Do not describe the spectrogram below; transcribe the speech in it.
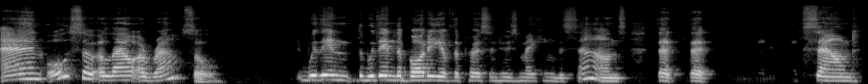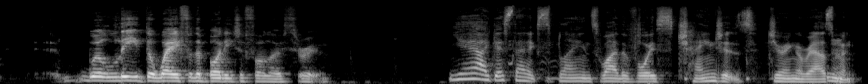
and also allow arousal within the, within the body of the person who's making the sounds. That that sound will lead the way for the body to follow through. Yeah, I guess that explains why the voice changes during arousement. Mm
